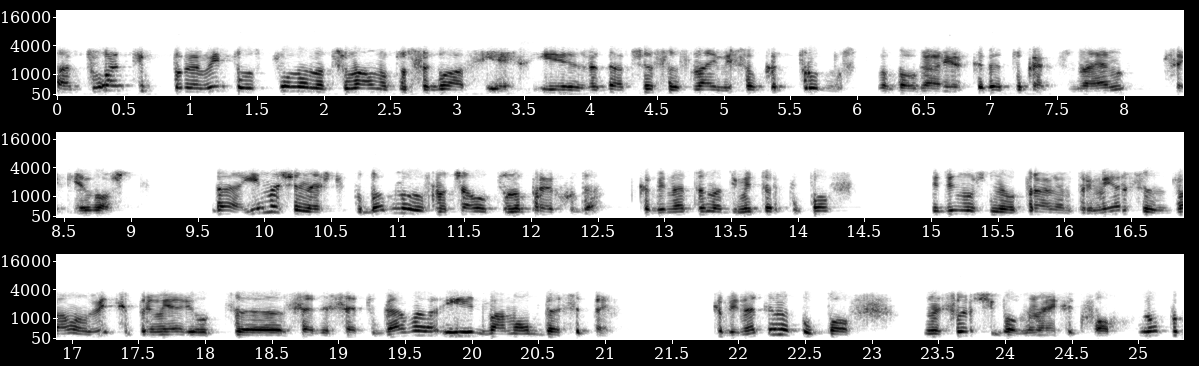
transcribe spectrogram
А това е тип правителство на националното съгласие и е задача с най-висока трудност в България, където, както знаем, всеки е вожд. Да, имаше нещо подобно в началото на прехода. Кабинета на Димитър Попов един уж неутрален премьер с двама вице-премьери от СДС тогава и двама от БСП. Кабинета на Попов не свърши Бог знае какво, но пък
